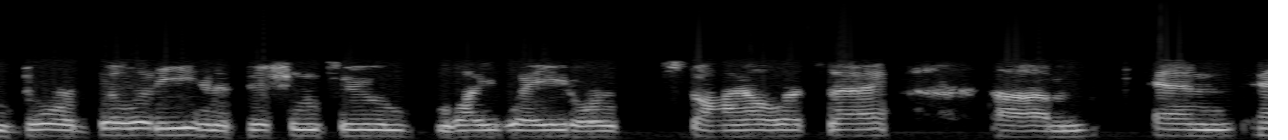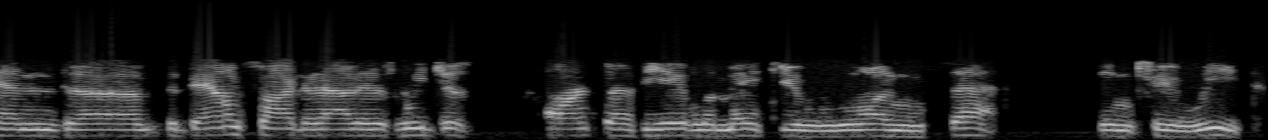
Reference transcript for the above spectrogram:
and durability in addition to lightweight or style, let's say. Um, and and uh, the downside to that is we just aren't going to be able to make you one set in two weeks.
